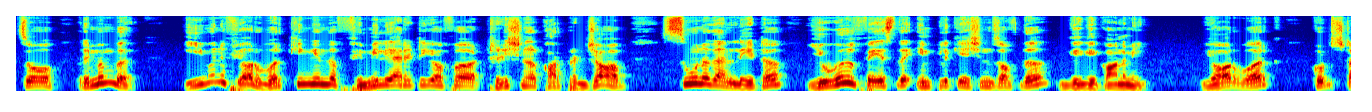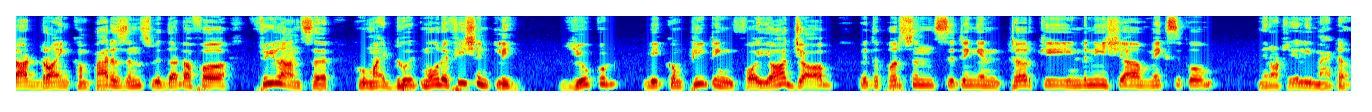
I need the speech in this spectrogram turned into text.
So remember, even if you are working in the familiarity of a traditional corporate job, sooner than later you will face the implications of the gig economy. Your work could start drawing comparisons with that of a freelancer who might do it more efficiently. You could be competing for your job with a person sitting in Turkey, Indonesia, Mexico, may not really matter.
